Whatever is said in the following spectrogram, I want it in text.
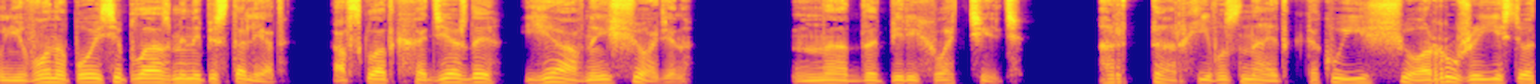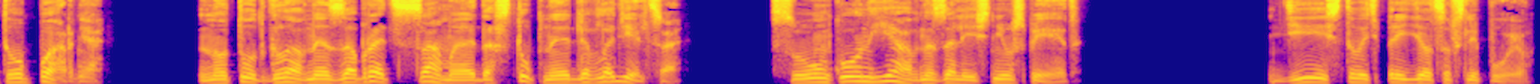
у него на поясе плазменный пистолет, а в складках одежды явно еще один. Надо перехватить. Артарх его знает, какое еще оружие есть у этого парня. Но тут главное забрать самое доступное для владельца. Сумку он явно залезть не успеет. Действовать придется вслепую.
